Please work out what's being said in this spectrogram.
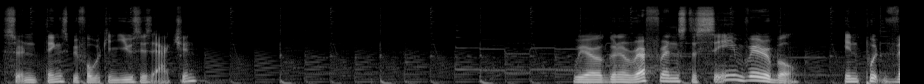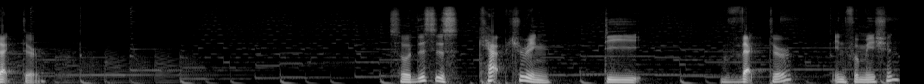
certain things before we can use this action. We are going to reference the same variable, input vector. So this is capturing the vector information,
